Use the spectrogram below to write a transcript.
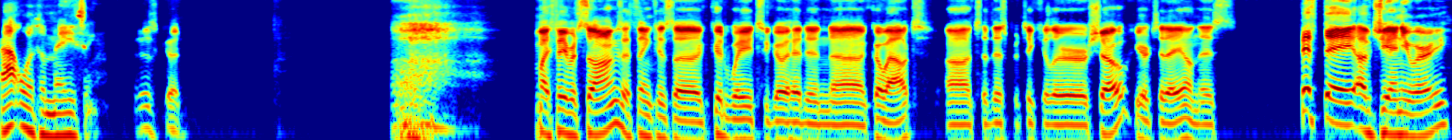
That was amazing. It is good. My favorite songs, I think, is a good way to go ahead and uh, go out uh, to this particular show here today on this fifth day of January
